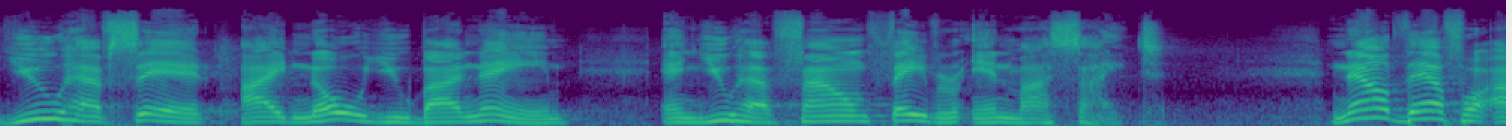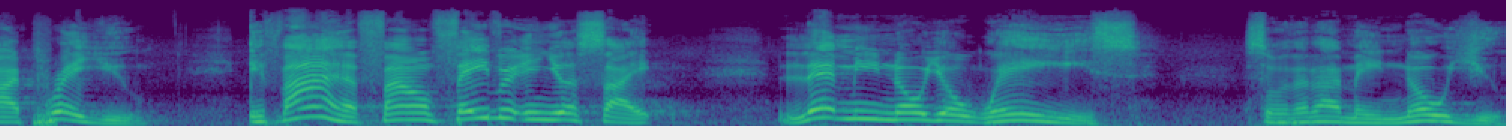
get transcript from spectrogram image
you have said, I know you by name, and you have found favor in my sight. Now, therefore, I pray you, if I have found favor in your sight, let me know your ways so that I may know you,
